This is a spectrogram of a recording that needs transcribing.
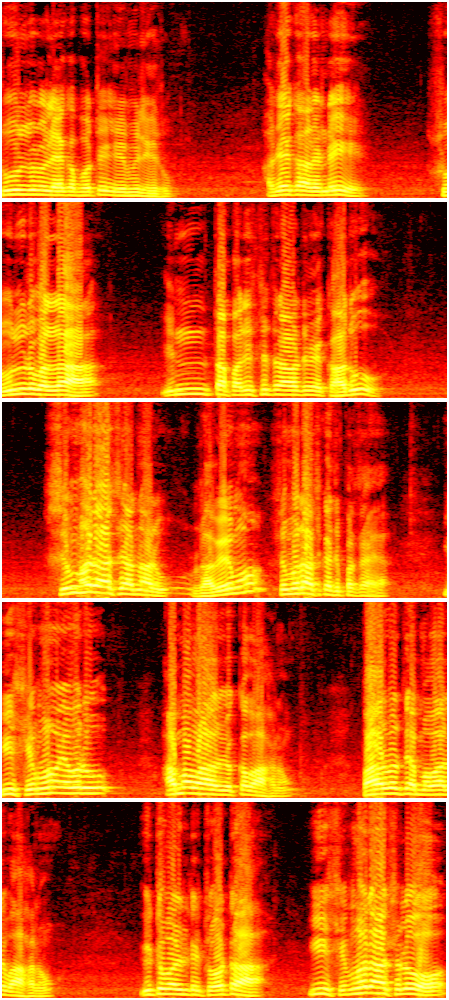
సూర్యుడు లేకపోతే ఏమీ లేదు. అదే కాదండి సూర్యుడు వల్ల ఇంత పరిస్థితి రావటమే కాదు సింహరాశి అన్నారు. రవేమో సింహరాశికి అధిపతాయ. ఈ సింహం ఎవరు? అమ్మవారి యొక్క వాహనం పార్వతి అమ్మవారి వాహనం. ఇటువంటి చోట ఈ సింహరాశిలో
